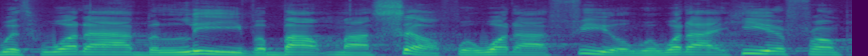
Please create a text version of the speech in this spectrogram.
with what I believe about myself, with what I feel, with what I hear from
